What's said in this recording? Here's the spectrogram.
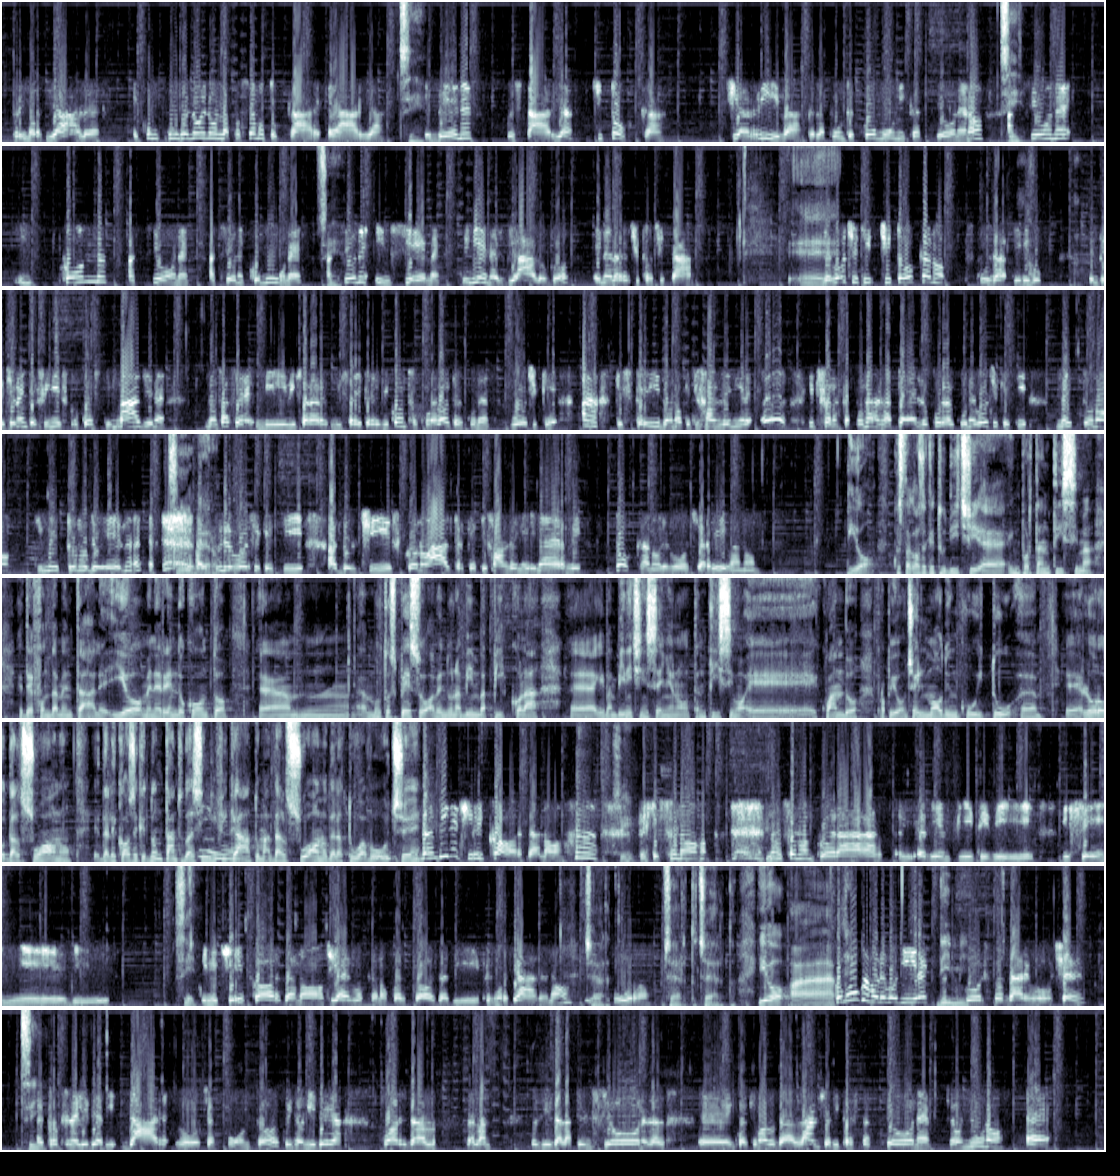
primordiale e comunque noi non la possiamo toccare, è aria. Sì. Ebbene, quest'aria ci tocca, ci arriva, per l'appunto comunicazione, no? Sì. azione in, con azione, azione comune, sì. azione insieme, quindi è nel dialogo e nella reciprocità. Eh... Le voci ti, ci toccano, scusa, ti dico semplicemente finisco questa immagine, non so se vi, vi, sarà, vi, sarete resi conto alcune volte alcune voci che, ah, che stridono, che ti fanno venire, uh, che ti fanno accapponare la pelle, oppure alcune voci che ti mettono, ti mettono bene, sì, alcune voci che ti addolciscono, altre che ti fanno venire i nervi, toccano le voci, arrivano. Io, questa cosa che tu dici è importantissima ed è fondamentale. Io me ne rendo conto ehm, molto spesso, avendo una bimba piccola, eh, i bambini ci insegnano tantissimo e quando proprio, cioè il modo in cui tu, eh, eh, loro dal suono, dalle cose che non tanto dal significato, ma dal suono della tua voce. I bambini ci ricordano, sì. perché sono, non sono ancora riempiti di di segni, di... Sì. quindi ci ricordano, ci evocano qualcosa di primordiale, no? Certo, puro. certo, certo. Io, uh... Comunque volevo dire che il corso Dare Voce sì. è proprio nell'idea di dare voce appunto, quindi un'idea fuori dal, dalla, così, dalla tensione, dal, eh, in qualche modo dall'ansia di prestazione, cioè ognuno è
